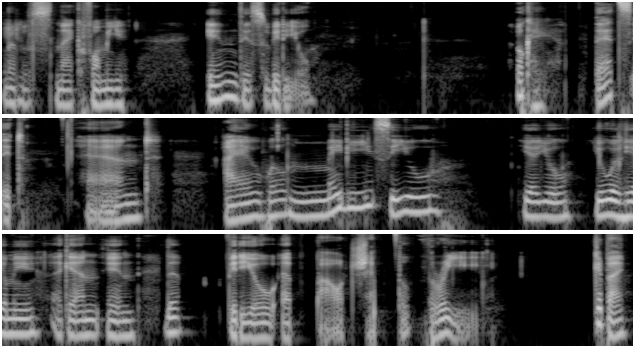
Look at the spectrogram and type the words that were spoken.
little snack for me in this video. Okay, that's it. And I will maybe see you, hear you, you will hear me again in the video about chapter 3. Goodbye.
